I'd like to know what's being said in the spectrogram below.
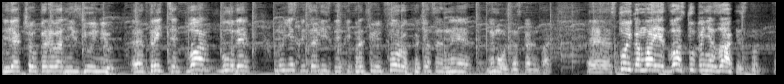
якщо в переведенні з дюймів, е, 32 буде. Ну, є спеціалісти, які працюють 40, хоча це не, не можна, скажімо так. Е, Стойка має два ступеня захисту. Е,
